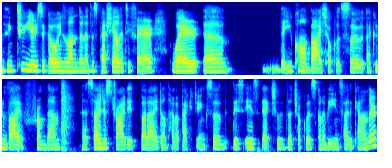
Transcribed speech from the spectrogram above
I think two years ago in London at the specialty fair where um, that you can't buy chocolates, so I couldn't buy from them. Uh, so I just tried it, but I don't have a packaging. So th- this is actually the chocolate is going to be inside the calendar.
